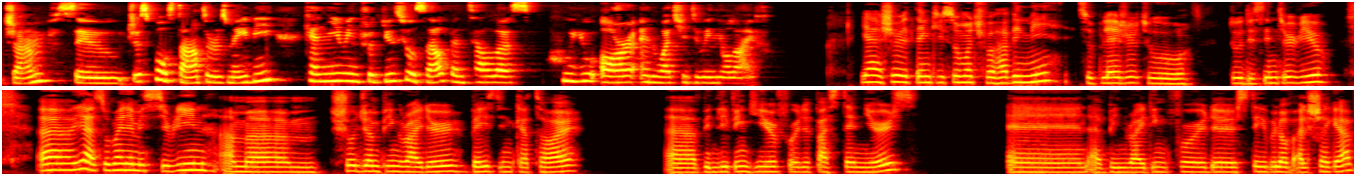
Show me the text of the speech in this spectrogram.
jump. So, just for starters, maybe, can you introduce yourself and tell us who you are and what you do in your life? Yeah, sure. Thank you so much for having me. It's a pleasure to do this interview. Uh, yeah, so my name is Sirin. I'm a um, show jumping rider based in Qatar. Uh, I've been living here for the past 10 years and I've been riding for the stable of Al Shaqab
